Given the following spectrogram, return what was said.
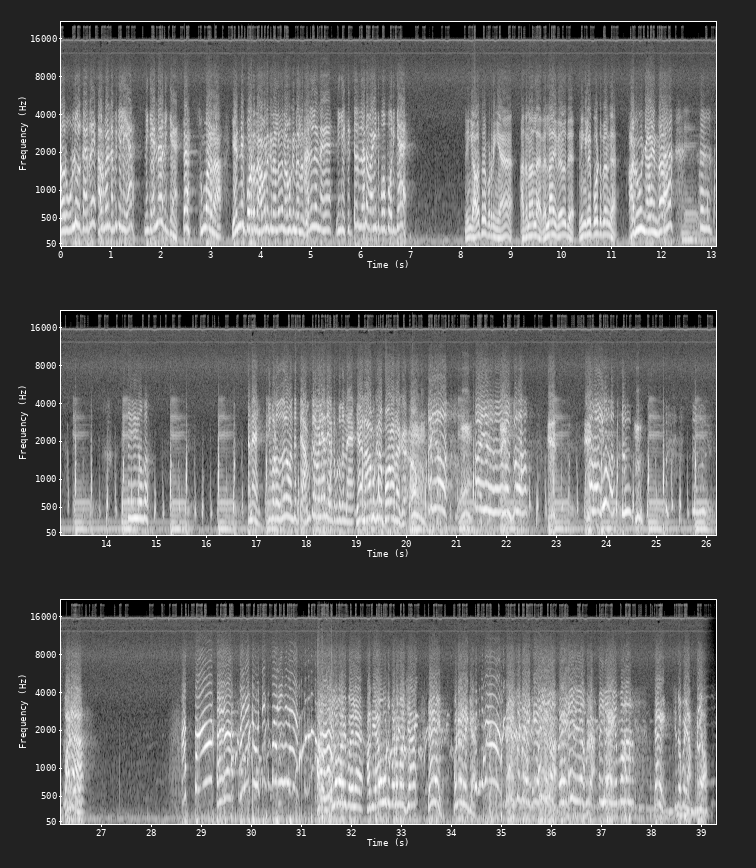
அவர் உள்ளூர்காரரு அவர் மேல நம்பிக்கை இல்லையா? நீங்க என்ன நீங்க டேய், சும்மா இருடா. எண்ணி போடுறது அவனுக்கு நல்லது நமக்கு நல்லது. அதுல என்ன? நீங்க கிட்ட இருந்து தானே வாங்கிட்டு போக போறீங்க? நீங்க அவசரப்படுறீங்க. அதனால வெள்ளாய் வேவுது. நீங்களே போட்டு போயிருங்க அதுவும் நியாயம்தான். ஐயோ. அண்ணே இவ்வளவு தூரம் வந்துட்டு அமுக்கிற எடுத்து ஏன் போகாதாக்க ஐயோ ஐயோ ஐயோ வாடா அது என் வீட்டு பணமாச்சா டேய் கொண்டாடுறீங்க. டேய் சின்ன பையன்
